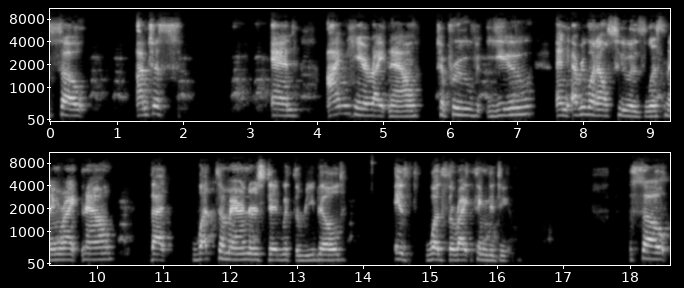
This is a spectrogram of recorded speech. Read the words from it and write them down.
So I'm just, and I'm here right now to prove you and everyone else who is listening right now that what the Mariners did with the rebuild is was the right thing to do. So,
